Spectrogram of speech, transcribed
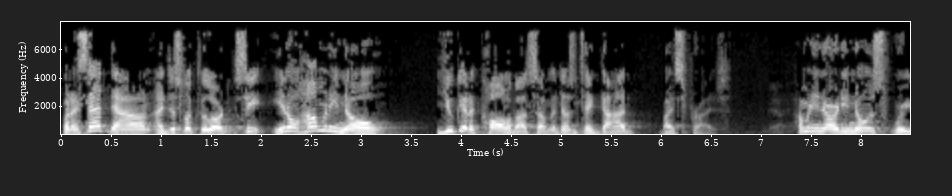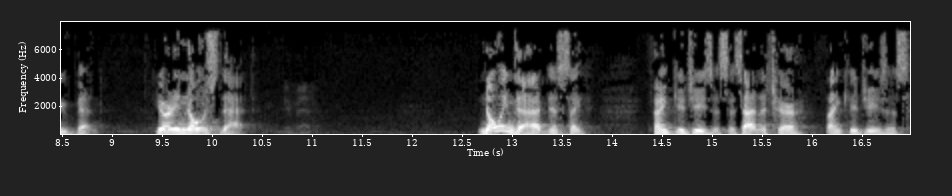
But I sat down, I just looked at the Lord. See, you know how many know you get a call about something? It doesn't take God by surprise. How many already knows where you've been? He already knows that. Knowing that, just say, Thank you, Jesus. I sat in a chair, thank you, Jesus.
